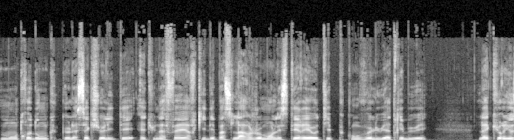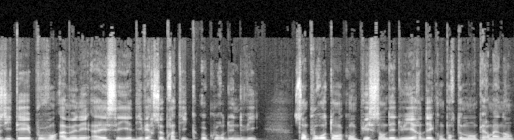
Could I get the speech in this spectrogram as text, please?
montrent donc que la sexualité est une affaire qui dépasse largement les stéréotypes qu'on veut lui attribuer, la curiosité pouvant amener à essayer diverses pratiques au cours d'une vie, sans pour autant qu'on puisse en déduire des comportements permanents,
